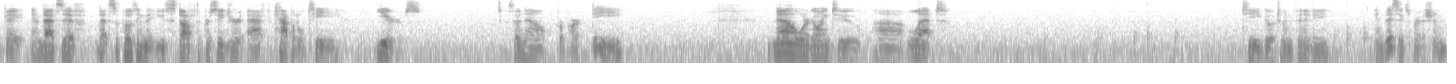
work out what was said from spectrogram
Okay, and that's if, that's supposing that you stop the procedure at capital T years. So now for part D, now we're going to uh, let t go to infinity in this expression.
